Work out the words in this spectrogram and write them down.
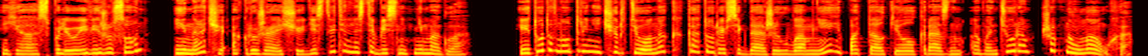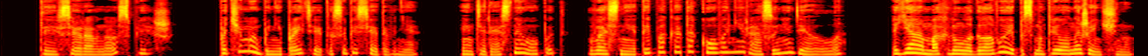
Я сплю и вижу сон? Иначе окружающую действительность объяснить не могла. И тут внутренний чертенок, который всегда жил во мне и подталкивал к разным авантюрам, шепнул на ухо. «Ты все равно спишь? Почему бы не пройти это собеседование? Интересный опыт. Во сне ты пока такого ни разу не делала». Я махнула головой и посмотрела на женщину.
